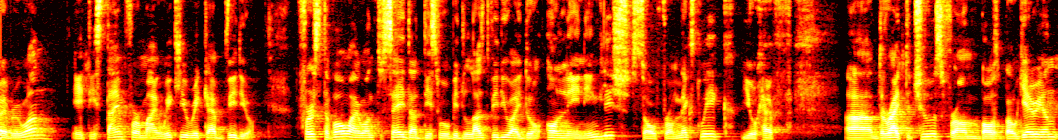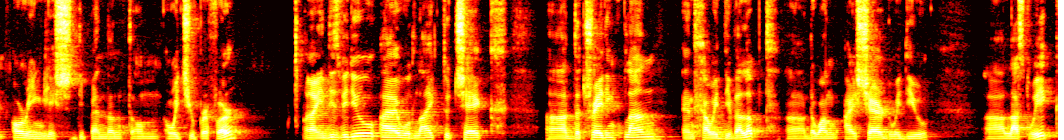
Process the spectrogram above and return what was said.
everyone, it is time for my weekly recap video. First of all, I want to say that this will be the last video I do only in English, so from next week you have uh, the right to choose from both Bulgarian or English, dependent on which you prefer. Uh, in this video, I would like to check uh, the trading plan and how it developed, uh, the one I shared with you uh, last week.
